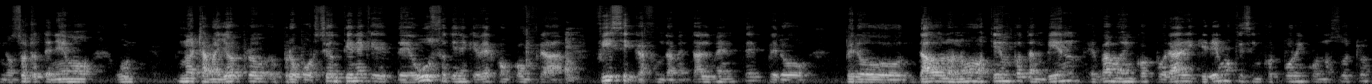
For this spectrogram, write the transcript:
nosotros tenemos un, nuestra mayor proporción tiene que, de uso tiene que ver con compra física fundamentalmente, pero pero dado los nuevos tiempos también eh, vamos a incorporar y queremos que se incorporen con nosotros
